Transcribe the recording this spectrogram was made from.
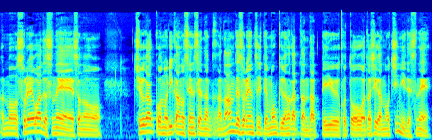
あの、それはですね、その、中学校の理科の先生なんかがなんでそれについて文句言わなかったんだっていうことを私が後にですね、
